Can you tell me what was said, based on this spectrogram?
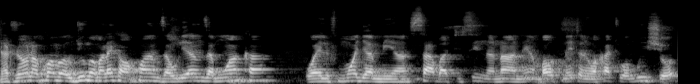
Na tunaona kwamba ujumbe wa malaika wa kwanza ulianza mwaka wa elfu moja mia saba tisini na nane ambao tunaita ni wakati wa mwisho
